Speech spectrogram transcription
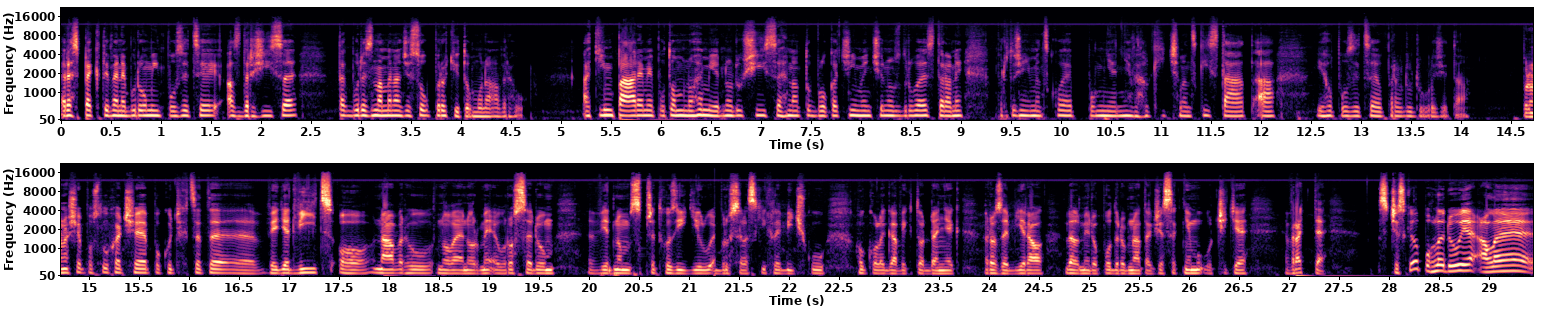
respektive nebudou mít pozici a zdrží se, tak bude znamenat, že jsou proti tomu návrhu. A tím pádem je potom mnohem jednodušší sehnat tu blokační menšinu z druhé strany, protože Německo je poměrně velký členský stát a jeho pozice je opravdu důležitá. Pro naše posluchače, pokud chcete vědět víc o návrhu nové normy Euro 7, v jednom z předchozích dílů bruselských lebíčků ho kolega Viktor Daněk rozebíral velmi dopodrobna, takže se k němu určitě vraťte. Z českého pohledu je ale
